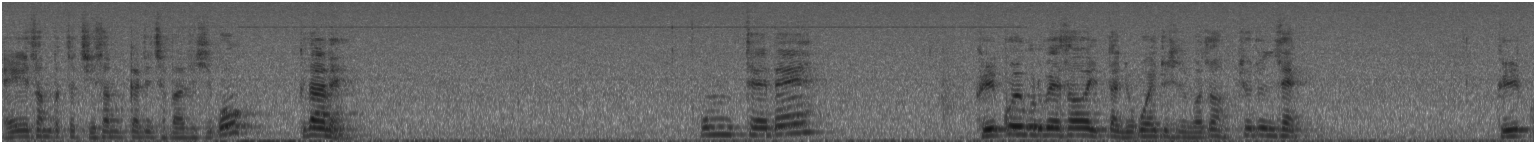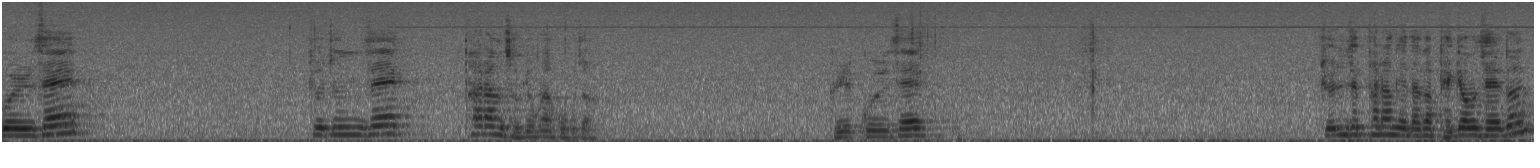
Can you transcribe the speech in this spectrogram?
A3부터 G3까지 잡아주시고 그 다음에 홈 탭에 글꼴 그룹에서 일단 요거 해주시는 거죠. 표준색 글꼴색 표준색 파랑 적용하고 그죠. 글꼴색 표준색 파랑에다가 배경색은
